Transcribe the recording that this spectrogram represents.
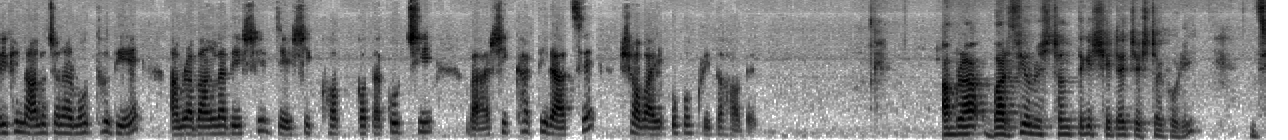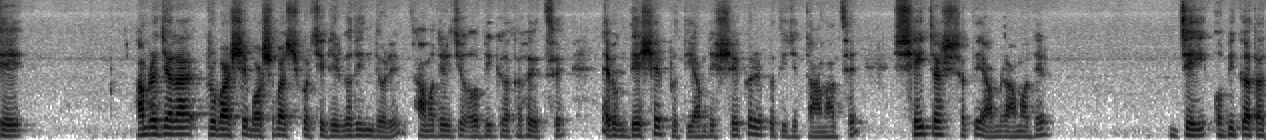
বিভিন্ন আলোচনার মধ্য দিয়ে আমরা বাংলাদেশের যে শিক্ষকতা করছি বা শিক্ষার্থীরা আছে, সবাই উপকৃত হবে। আমরা বার্ষিক অনুষ্ঠান থেকে সেটাই চেষ্টা করি যে আমরা যারা প্রবাসে বসবাস করছি দীর্ঘদিন ধরে, আমাদের যে অভিজ্ঞতা হয়েছে এবং দেশের প্রতি, আমাদের শেখরের প্রতি যে টান আছে, সেইটার সাথে আমরা আমাদের যেই অভিজ্ঞতা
